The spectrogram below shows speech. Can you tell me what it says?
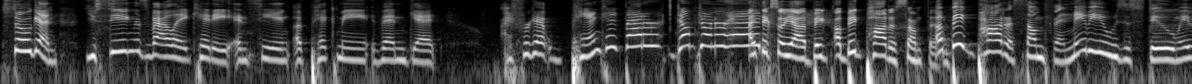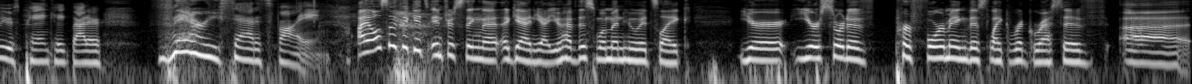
So again, you seeing this valet kitty and seeing a pick me then get I forget pancake batter dumped on her head. I think so. Yeah, a big a big pot of something. a big pot of something. Maybe it was a stew, maybe it was pancake batter. Very satisfying. I also think it's interesting that again, yeah, you have this woman who it's like you're you're sort of performing this like regressive uh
